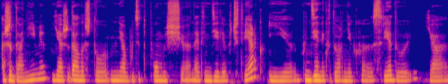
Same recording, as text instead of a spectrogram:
ожиданиями. Я ожидала, что у меня будет помощь э, на этой неделе в четверг, и понедельник, вторник, э, среду я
